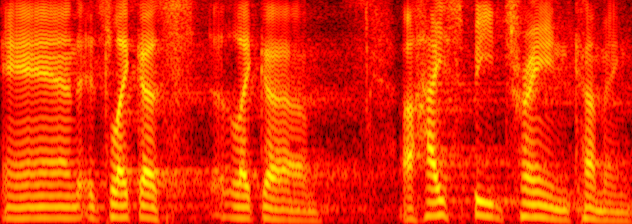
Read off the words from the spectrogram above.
and it's like a, like a, a high speed train coming.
